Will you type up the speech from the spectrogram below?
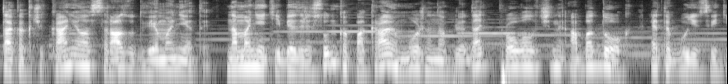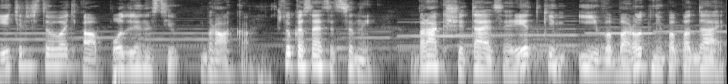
так как чеканилось сразу две монеты. На монете без рисунка по краю можно наблюдать проволочный ободок. Это будет свидетельствовать о подлинности брака. Что касается цены. Брак считается редким и в оборот не попадает,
